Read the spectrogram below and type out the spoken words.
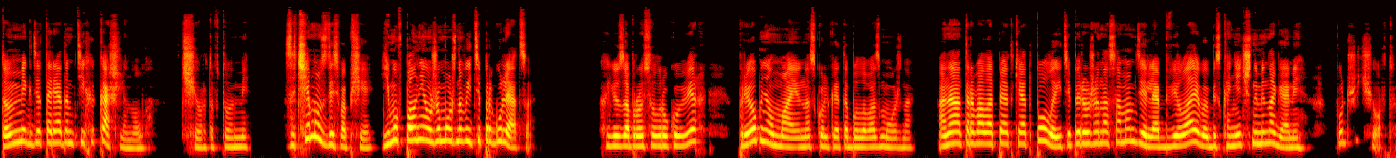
Томми где-то рядом тихо кашлянул. Чертов Томми. Зачем он здесь вообще? Ему вполне уже можно выйти прогуляться. Хью забросил руку вверх, приобнял Майю, насколько это было возможно. Она оторвала пятки от пола и теперь уже на самом деле обвела его бесконечными ногами. Вот же черт.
